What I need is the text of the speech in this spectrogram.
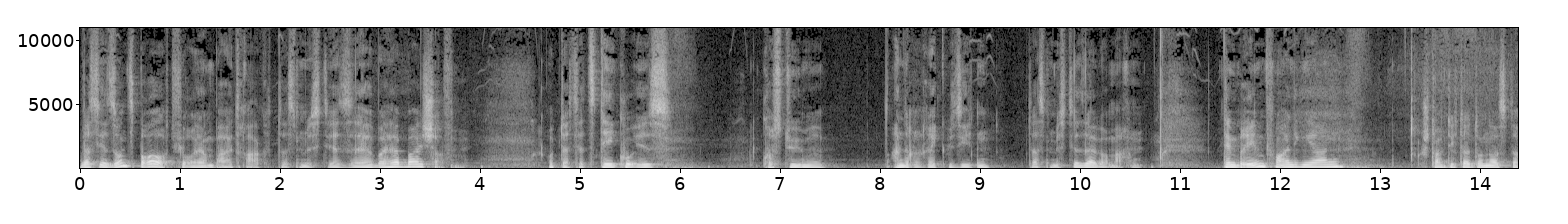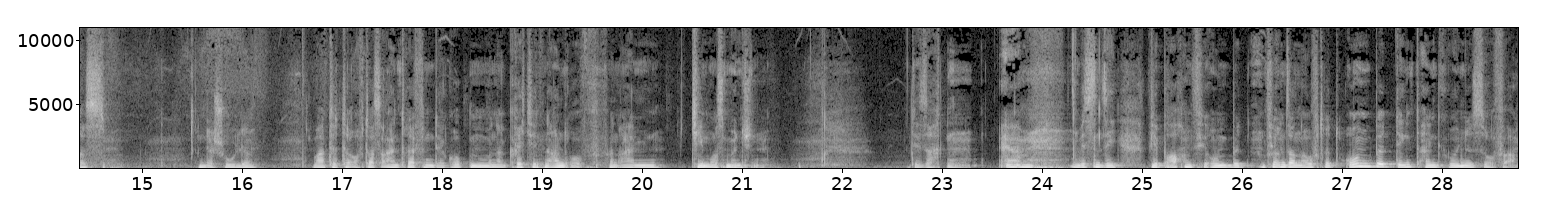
Was ihr sonst braucht für euren Beitrag, das müsst ihr selber herbeischaffen. Ob das jetzt Deko ist, Kostüme, andere Requisiten, das müsst ihr selber machen. In Bremen vor einigen Jahren stand ich da donnerstags in der Schule, wartete auf das Eintreffen der Gruppen und dann kriegte ich einen Anruf von einem Team aus München. Die sagten, ähm, wissen Sie, wir brauchen für, für unseren Auftritt unbedingt ein grünes Sofa.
